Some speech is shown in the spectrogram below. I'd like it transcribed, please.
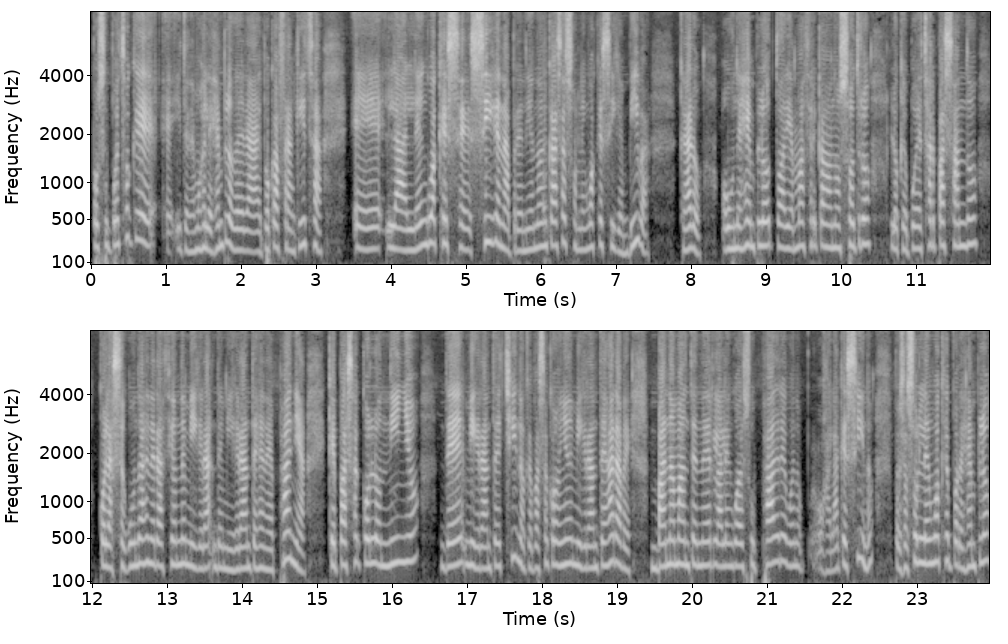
Por supuesto que, eh, y tenemos el ejemplo de la época franquista, eh, las lenguas que se siguen aprendiendo en casa son lenguas que siguen vivas. Claro, o un ejemplo todavía más cercano a nosotros, lo que puede estar pasando con la segunda generación de, migrantes en España. ¿Qué pasa con los niños de migrantes chinos? ¿Qué pasa con los niños de migrantes árabes? ¿Van a mantener la lengua de sus padres? Bueno, ojalá que sí, ¿no? Pero esas son lenguas que, por ejemplo,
